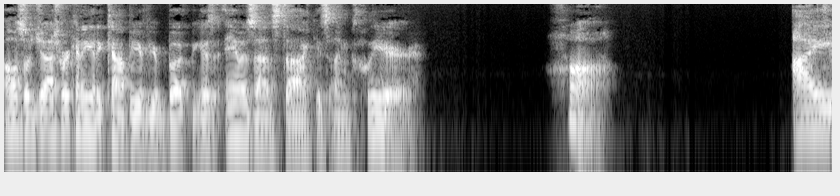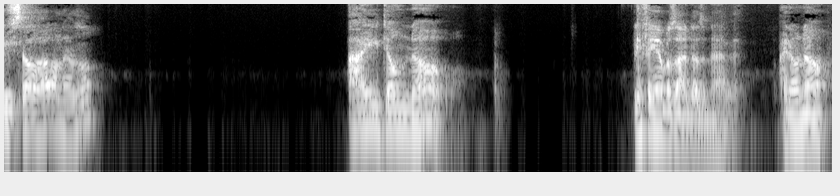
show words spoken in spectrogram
Also, Josh, where can I get a copy of your book? Because Amazon stock is unclear. Huh. I you sell that on Amazon? I don't know if Amazon doesn't have it. I don't know.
